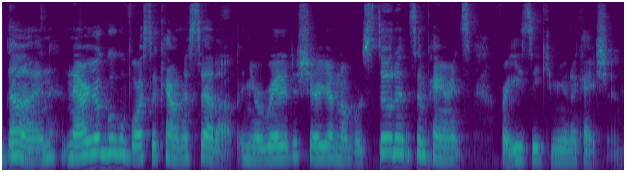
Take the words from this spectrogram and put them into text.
done, now your Google Voice account is set up and you're ready to share your number with students and parents for easy communication.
